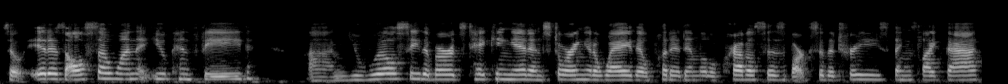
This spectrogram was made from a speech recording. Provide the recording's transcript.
So it is also one that you can feed. Um, you will see the birds taking it and storing it away. They'll put it in little crevices, barks of the trees, things like that.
